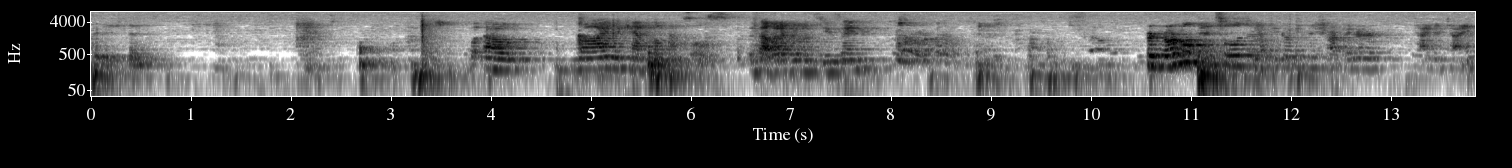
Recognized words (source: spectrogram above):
produced it. Uh, why mechanical pencils? Is that what everyone's using? For normal pencils, you have to go to the sharpener time and time.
